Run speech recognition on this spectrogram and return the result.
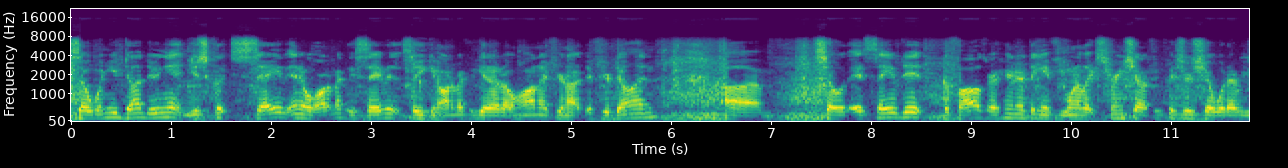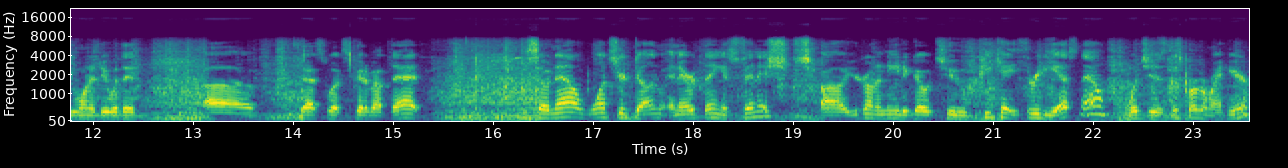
so when you're done doing it, you just click save, and it will automatically save it, so you can automatically get out of Ohana if you're not if you're done. Um, so it saved it. The files are here and everything. If you want to like screenshot, take pictures, show whatever you want to do with it. Uh, that's what's good about that. So now, once you're done and everything is finished, uh, you're going to need to go to PK3DS now, which is this program right here,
